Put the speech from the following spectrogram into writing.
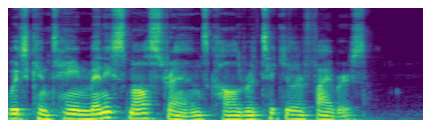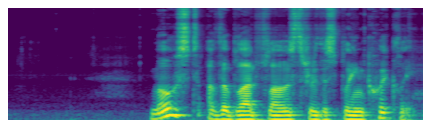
which contain many small strands called reticular fibers. Most of the blood flows through the spleen quickly,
